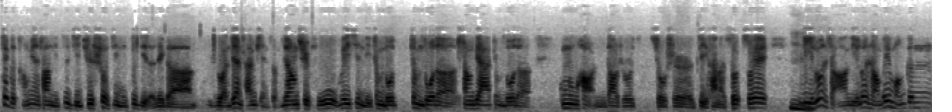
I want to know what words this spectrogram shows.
这个层面上，你自己去设计你自己的这个软件产品，怎么样去服务微信里这么多这么多的商家，这么多的公众号，你到时候就是自己看了。所所以嗯理论上啊，理论上微盟跟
